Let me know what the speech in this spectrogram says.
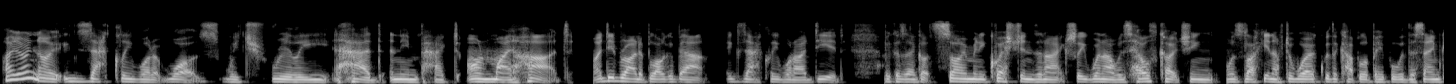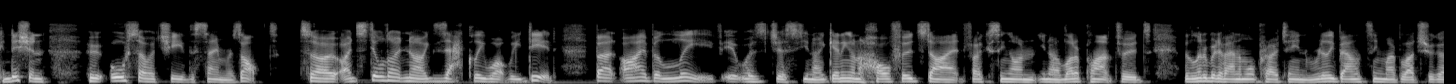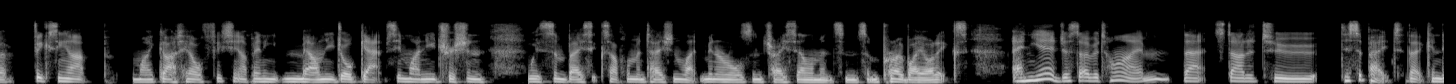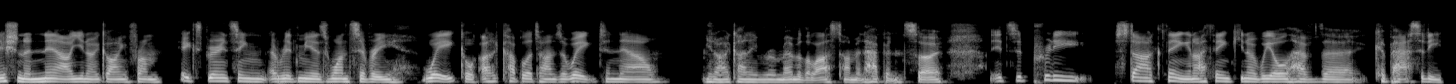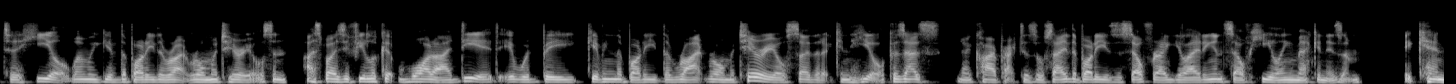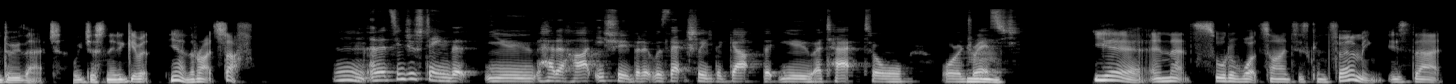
I don't know exactly what it was which really had an impact on my heart. I did write a blog about exactly what I did because I got so many questions and I actually when I was health coaching was lucky enough to work with a couple of people with the same condition who also achieved the same result. So I still don't know exactly what we did, but I believe it was just, you know, getting on a whole foods diet, focusing on, you know, a lot of plant foods with a little bit of animal protein, really balancing my blood sugar, fixing up my gut health, fixing up any malnutrition or gaps in my nutrition with some basic supplementation like minerals and trace elements and some probiotics. And yeah, just over time, that started to dissipate that condition. And now, you know, going from experiencing arrhythmias once every week or a couple of times a week to now, you know, I can't even remember the last time it happened. So it's a pretty stark thing. And I think, you know, we all have the capacity to heal when we give the body the right raw materials. And I suppose if you look at what I did, it would be giving the body the right raw materials so that it can heal. Because as, you know, chiropractors will say, the body is a self regulating and self healing mechanism. It can do that. We just need to give it, yeah, the right stuff. Mm, and it's interesting that you had a heart issue, but it was actually the gut that you attacked or or mm. addressed. Mm. Yeah, and that's sort of what science is confirming is that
